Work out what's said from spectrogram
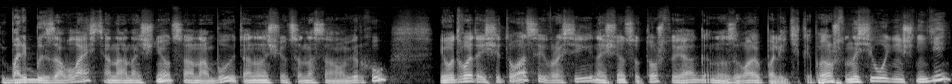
борьбы за власть, она начнется, она будет, она начнется на самом верху. И вот в этой ситуации в России начнется то, что я называю политикой. Потому что на сегодняшний день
